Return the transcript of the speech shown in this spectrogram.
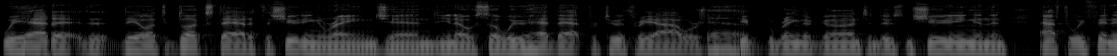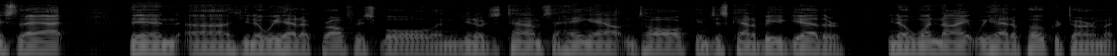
we had a, the deal at the Gluckstadt at the shooting range, and you know so we had that for two or three hours. Yeah. People could bring their guns and do some shooting, and then after we finished that, then uh, you know we had a crawfish bowl, and you know just times to hang out and talk and just kind of be together. You know, one night we had a poker tournament.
